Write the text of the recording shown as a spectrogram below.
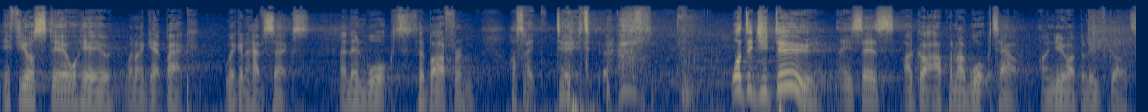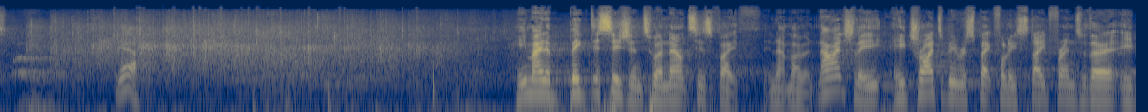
If you're still here when I get back, we're going to have sex. And then walked to the bathroom. I was like, dude, what did you do? And he says, I got up and I walked out. I knew I believed God. Yeah. He made a big decision to announce his faith in that moment. Now, actually, he tried to be respectful. He stayed friends with her. He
